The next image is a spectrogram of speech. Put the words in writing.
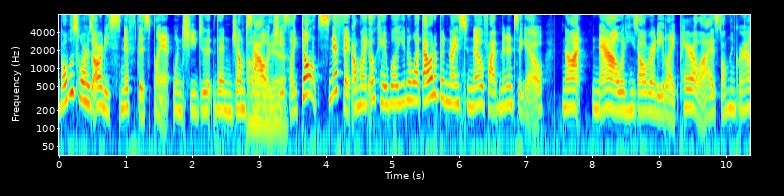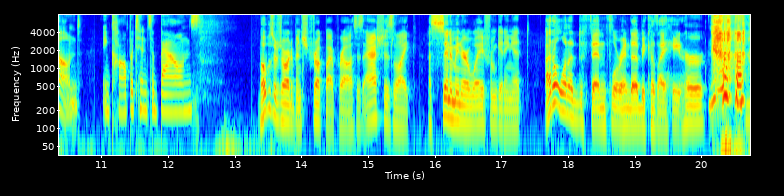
Bulbasaur has already sniffed this plant when she j- then jumps Oh, out and yeah. she's like, "Don't sniff it." I'm like, "Okay, well, you know what? That would have been nice to know five minutes ago, not now when he's already like paralyzed on the ground." Incompetence abounds. Bulbasaur's already been struck by paralysis. Ash is like a centimeter away from getting it. I don't want to defend Florinda because I hate her, but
